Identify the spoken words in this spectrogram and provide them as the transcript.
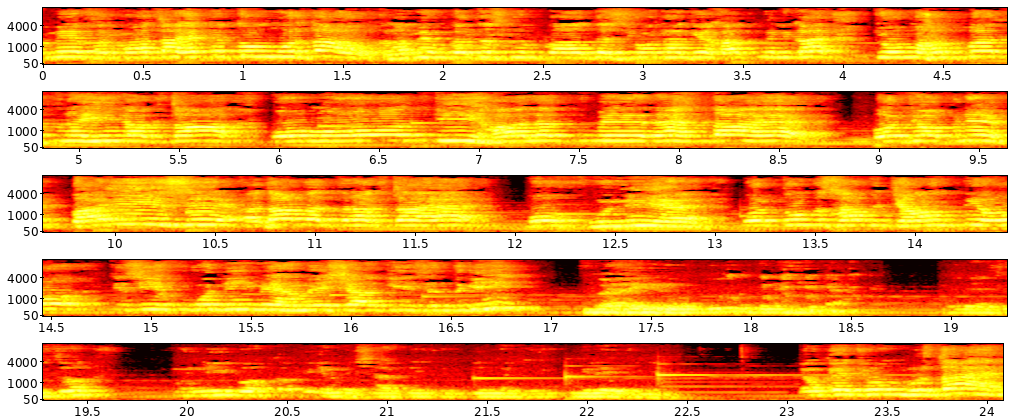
हमें फरमाता है कि तुम मुर्दा हो। हमें मुकदस मुकदस योना के खत में लिखा है, जो मोहब्बत नहीं रखता, वो मौत की हालत में रहता है, और जो अपने भाई से अदावत रखता है, वो खूनी है। और तुम सब जानते हो, किसी खूनी में हमेशा की ज़िंदगी नहीं नहीं है मेरे जो खूनी को कभी हमेशा की ज़िंदगी मिलेगी क्योंकि जो मुर्दा है,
